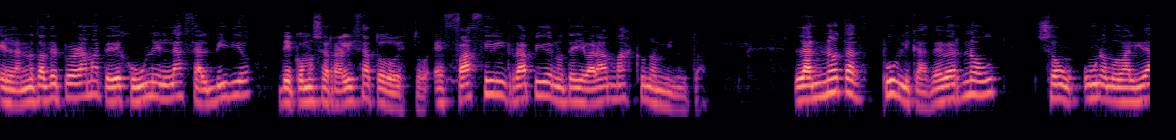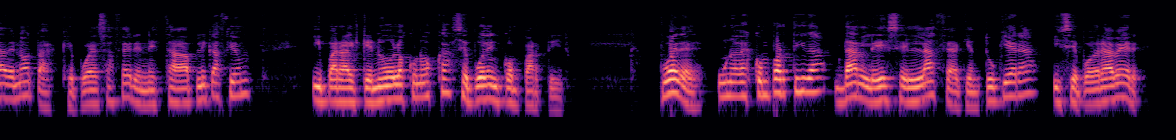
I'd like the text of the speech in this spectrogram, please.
en las notas del programa te dejo un enlace al vídeo de cómo se realiza todo esto. Es fácil, rápido, no te llevará más que unos minutos. Las notas públicas de Evernote son una modalidad de notas que puedes hacer en esta aplicación y para el que no los conozca se pueden compartir. Puedes, una vez compartida, darle ese enlace a quien tú quieras y se podrá ver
